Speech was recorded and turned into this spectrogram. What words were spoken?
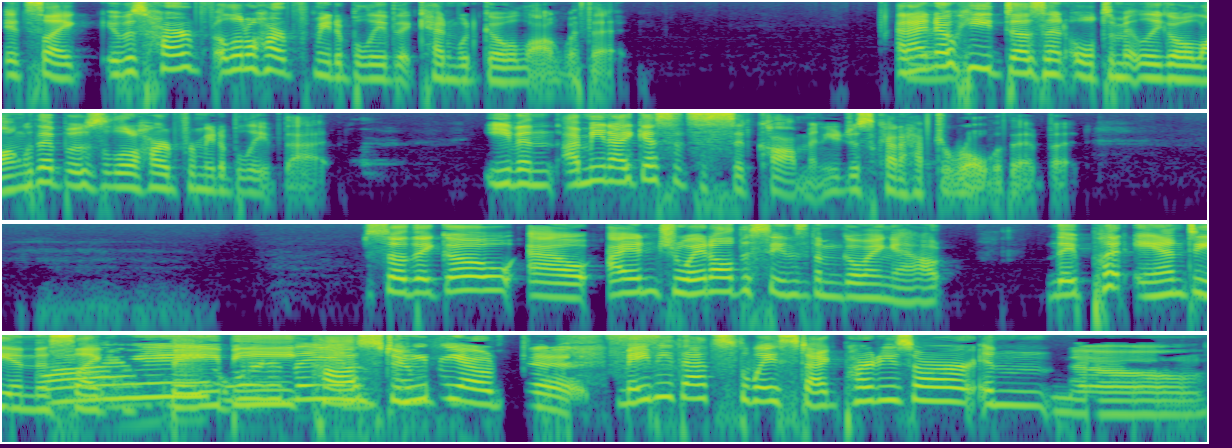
it's like it was hard a little hard for me to believe that Ken would go along with it. And I know he doesn't ultimately go along with it, but it was a little hard for me to believe that. Even I mean, I guess it's a sitcom and you just kind of have to roll with it, but so they go out. I enjoyed all the scenes of them going out. They put Andy in this like Why were baby costume. baby outfits. Maybe that's the way stag parties are in no.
